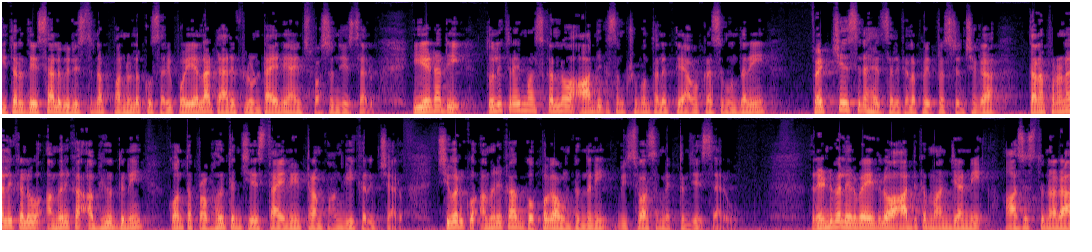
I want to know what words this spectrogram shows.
ఇతర దేశాలు విధిస్తున్న పన్నులకు సరిపోయేలా టారిఫ్లు ఉంటాయని ఆయన స్పష్టం చేశారు. ఈ ఏడాది తొలి త్రైమాసికంలో ఆర్థిక సంక్షోభం తలెత్తే అవకాశం ఉందని ఫెడ్ చేసిన హెచ్చరికలపై ప్రశ్నించగా తన ప్రణాళికలు అమెరికా అభివృద్ధిని కొంత ప్రభావితం చేస్తాయని ట్రంప్ అంగీకరించారు. చివరకు అమెరికా గొప్పగా ఉంటుందని విశ్వాసం వ్యక్తం చేశారు. రెండు వేల ఇరవై ఐదులో ఆర్థిక మాంద్యాన్ని ఆశిస్తున్నారా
